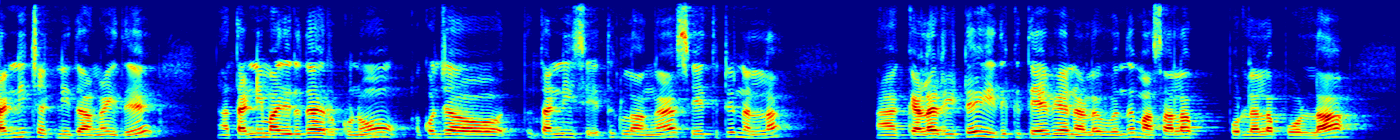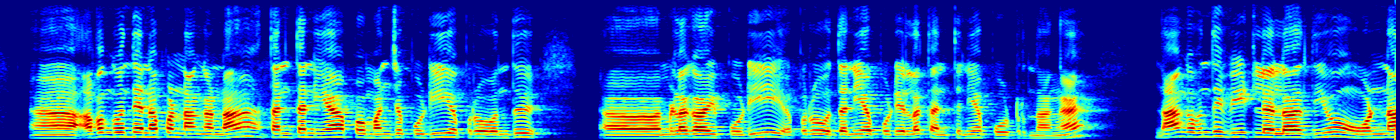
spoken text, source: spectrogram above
தண்ணி சட்னி தாங்க இது. தண்ணி மாதிரி தான் இருக்கணும். கொஞ்சம் தண்ணி சேர்த்துக்கலாங்க. சேர்த்துட்டு நல்லா கிளறிட்டு இதுக்கு தேவையான அளவு வந்து மசாலா பொருளெல்லாம் போடலாம். அவங்க வந்து என்ன பண்ணாங்கன்னா தனித்தனியாக இப்போ மஞ்சள் பொடி அப்புறம் வந்து மிளகாய் பொடி அப்புறம் தனியா பொடி எல்லாம் தனித்தனியாக போட்டிருந்தாங்க. நாங்கள் வந்து வீட்டில் எல்லாத்தையும் ஒன்றா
